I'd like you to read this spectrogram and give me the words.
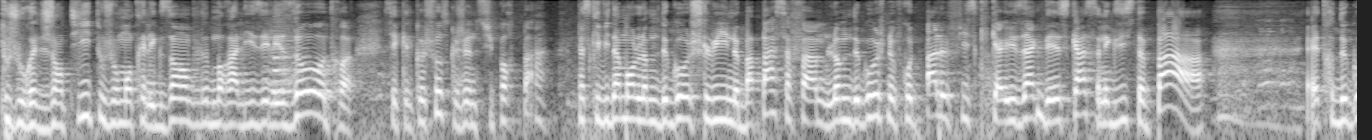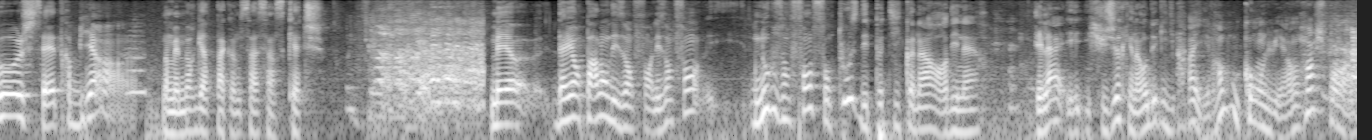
Toujours être gentil, toujours montrer l'exemple, moraliser les autres, c'est quelque chose que je ne supporte pas. Parce qu'évidemment, l'homme de gauche, lui, ne bat pas sa femme. L'homme de gauche ne fraude pas le fisc Cahuzac DSK, ça n'existe pas. Être de gauche, c'est être bien. Non mais me regarde pas comme ça, c'est un sketch. Mais euh, d'ailleurs, parlons des enfants. Les enfants, nos enfants sont tous des petits connards ordinaires. Et là, je suis sûr qu'il y en a un ou deux qui disent Ah, il est vraiment con, lui, hein, franchement. hein.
